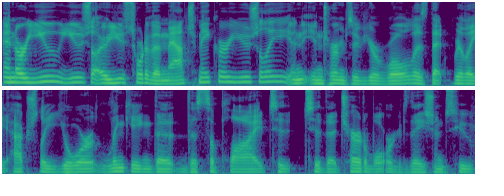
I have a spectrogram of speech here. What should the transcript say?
And are you usually are you sort of a matchmaker usually in, in terms of your role? Is that really actually you're linking the the supply to, to the charitable organizations who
